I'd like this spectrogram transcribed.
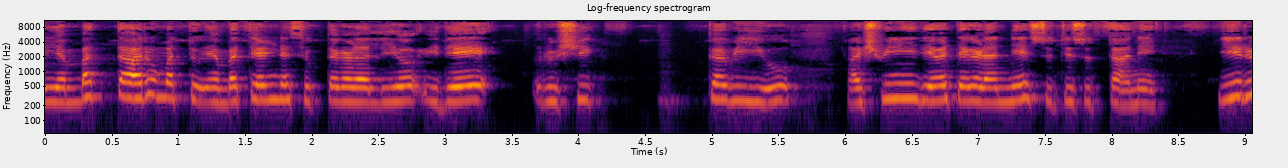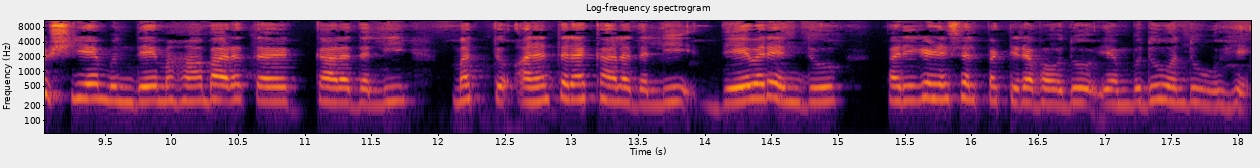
ಎಂಬತ್ತಾರು ಮತ್ತು ಎಂಬತ್ತೇಳನೇ ಸೂಕ್ತಗಳಲ್ಲಿಯೂ ಇದೇ ಋಷಿ ಕವಿಯು ಅಶ್ವಿನಿ ದೇವತೆಗಳನ್ನೇ ಸ್ತುತಿಸುತ್ತಾನೆ. ಈ ಋಷಿಯೇ ಮುಂದೆ ಮಹಾಭಾರತ ಕಾಲದಲ್ಲಿ ಮತ್ತು ಅನಂತರ ಕಾಲದಲ್ಲಿ ದೇವರೆಂದು ಪರಿಗಣಿಸಲ್ಪಟ್ಟಿರಬಹುದು ಎಂಬುದು ಒಂದು ಊಹೆ.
